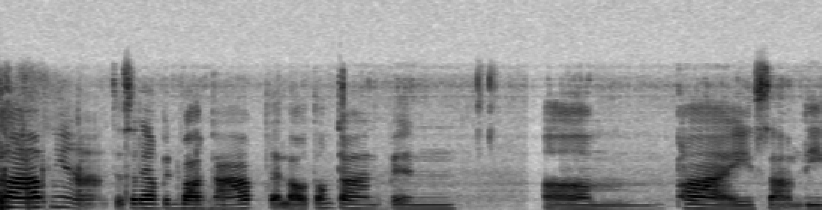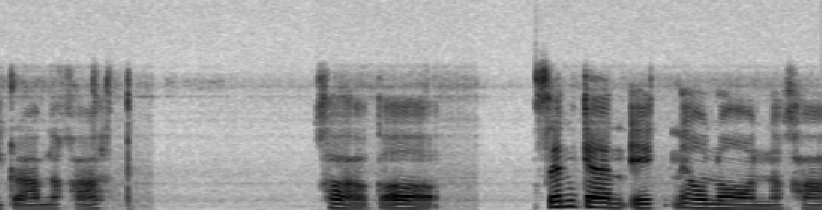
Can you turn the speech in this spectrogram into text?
กราฟเนี่ยจะแสดงเป็นบาร์กราฟ แต่เราต้องการเป็นพาย 3D กราฟนะคะ ค่ะก็เส้นแกน x แนวนอนนะคะ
